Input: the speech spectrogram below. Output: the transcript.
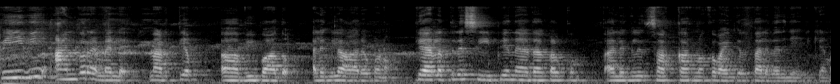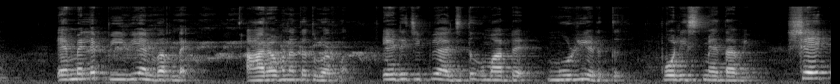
P V Anvar M L A നടത്തിയ വിവാദം അല്ലെങ്കിൽ ആരോപണം കേരളത്തിലെ സി പി എം നേതാക്കൾക്കും അല്ലെങ്കിൽ സർക്കാരിനൊക്കെ ഭയങ്കര തലവേദനയായിരിക്കണം. M L A P V അൻവറിന്റെ ആരോപണത്തെ തുടർന്ന് A D G P Ajith കുമാറിന്റെ മൊഴിയെടുത്ത് പോലീസ് മേധാവി ഷേഖ്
